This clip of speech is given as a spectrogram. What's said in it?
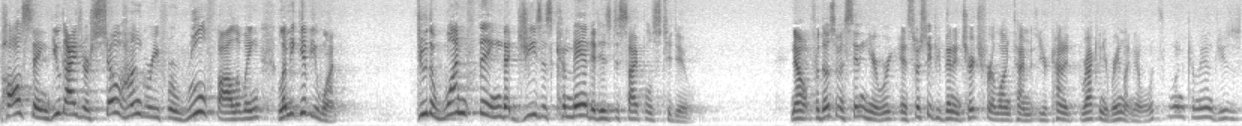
Paul's saying, You guys are so hungry for rule following, let me give you one. Do the one thing that Jesus commanded his disciples to do. Now, for those of us sitting here, especially if you've been in church for a long time, you're kind of racking your brain like, now, what's the one command Jesus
